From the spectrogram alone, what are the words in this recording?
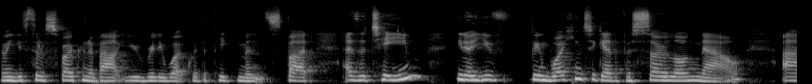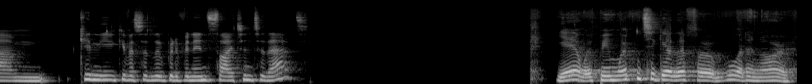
I mean, you've sort of spoken about you really work with the pigments, but as a team, you know, you've been working together for so long now. Um, can you give us a little bit of an insight into that? Yeah, we've been working together for, oh, I don't know,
